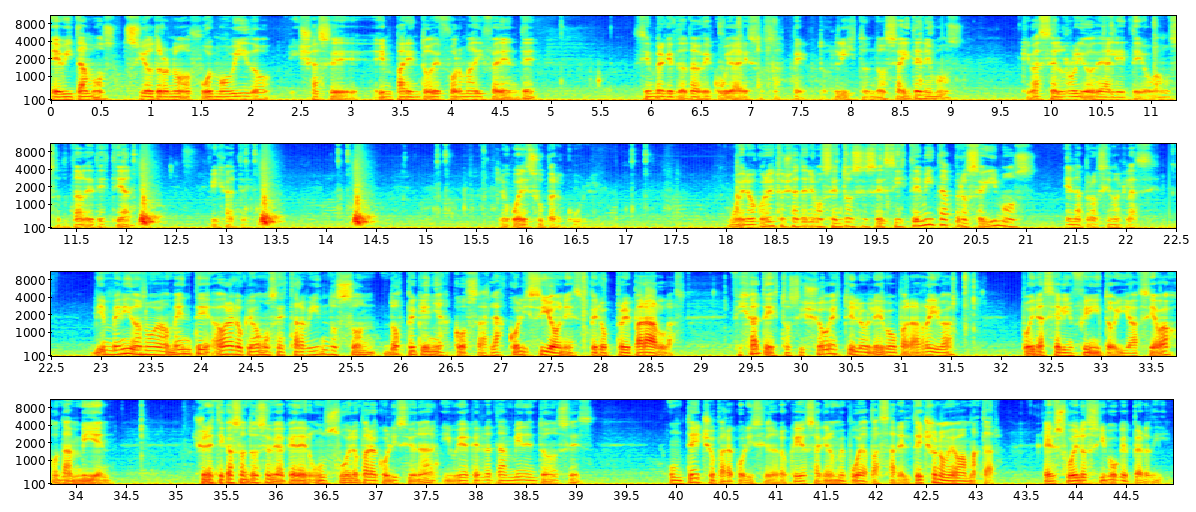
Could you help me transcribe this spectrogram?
evitamos si otro nodo fue movido y ya se emparentó de forma diferente. Siempre hay que tratar de cuidar esos aspectos. Listo, entonces ahí tenemos que va a ser el ruido de aleteo. Vamos a tratar de testear. Fíjate. Lo cual es súper cool. Bueno, con esto ya tenemos entonces el sistemita. Proseguimos en la próxima clase. Bienvenidos nuevamente. Ahora lo que vamos a estar viendo son dos pequeñas cosas. Las colisiones, pero prepararlas. Fíjate esto, si yo esto lo elevo para arriba, puedo ir hacia el infinito y hacia abajo también. Yo en este caso entonces voy a querer un suelo para colisionar y voy a querer también entonces un techo para colisionar, ok, o sea que no me pueda pasar, el techo no me va a matar, el suelo sí porque perdí.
